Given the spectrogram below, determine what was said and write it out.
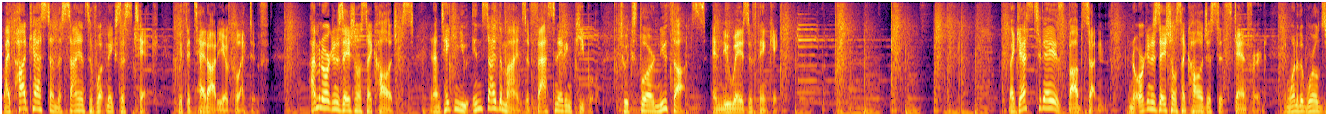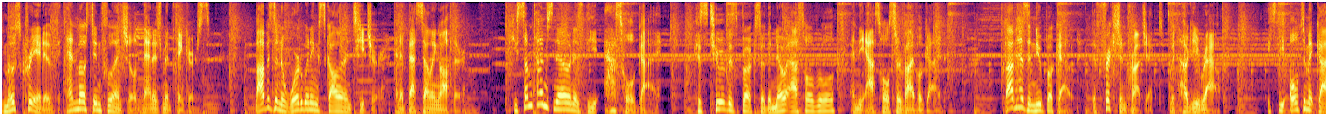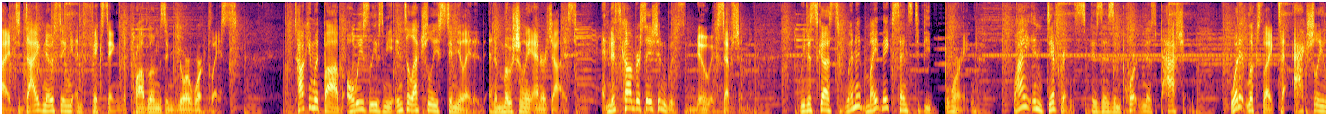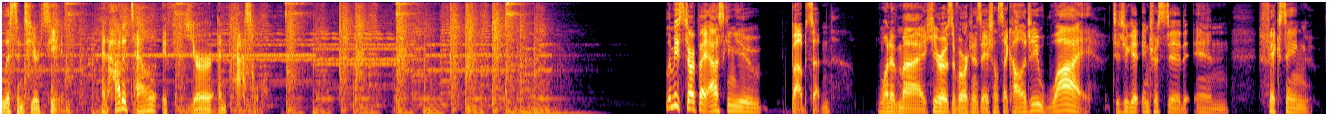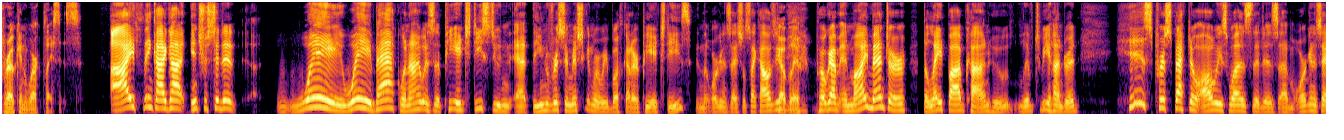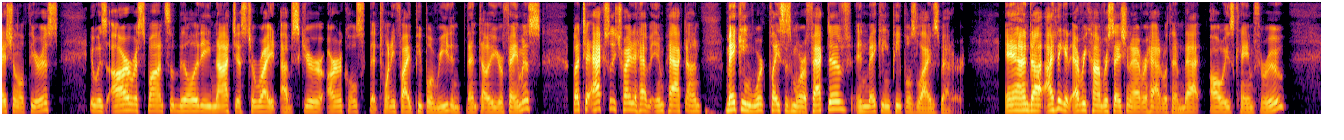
my podcast on the science of what makes us tick with the TED Audio Collective. I'm an organizational psychologist, and I'm taking you inside the minds of fascinating people to explore new thoughts and new ways of thinking. My guest today is Bob Sutton, an organizational psychologist at Stanford and one of the world's most creative and most influential management thinkers. Bob is an award winning scholar and teacher and a best selling author. He's sometimes known as the asshole guy, because two of his books are The No Asshole Rule and The Asshole Survival Guide. Bob has a new book out, The Friction Project, with Huggy Rao. It's the ultimate guide to diagnosing and fixing the problems in your workplace. Talking with Bob always leaves me intellectually stimulated and emotionally energized, and this conversation was no exception. We discussed when it might make sense to be boring why indifference is as important as passion, what it looks like to actually listen to your team, and how to tell if you're an asshole. Let me start by asking you, Bob Sutton, one of my heroes of organizational psychology, why did you get interested in fixing broken workplaces? I think I got interested in it way, way back when I was a PhD student at the University of Michigan, where we both got our PhDs in the organizational psychology program. And my mentor, the late Bob Kahn, who lived to be 100, his perspective always was that as um, organizational theorists, it was our responsibility not just to write obscure articles that 25 people read and then tell you you're famous, but to actually try to have impact on making workplaces more effective and making people's lives better. And uh, I think in every conversation I ever had with him, that always came through.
